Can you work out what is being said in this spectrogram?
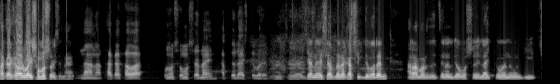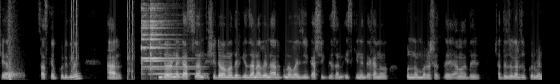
থাকা খাওয়ার ভাই সমস্যা হয়েছে না হ্যাঁ? না না, থাকা খাওয়া কোনো সমস্যা নাই আপনারা আসতে পারেন। আচ্ছা, এখানে এসে আপনারা কাজ শিখতে পারেন। আর আমাদের চ্যানেলটি অবশ্যই লাইক কমেন্ট এবং কি শেয়ার সাবস্ক্রাইব করে দিবেন। আর কি ধরনের কাজ চান সেটাও আমাদেরকে জানাবেন। আর কোনো ভাই যদি কাজ শিখতে চান স্ক্রিনে দেখানো ফোন নম্বরের সাথে আমাদের সাথে যোগাযোগ করবেন।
